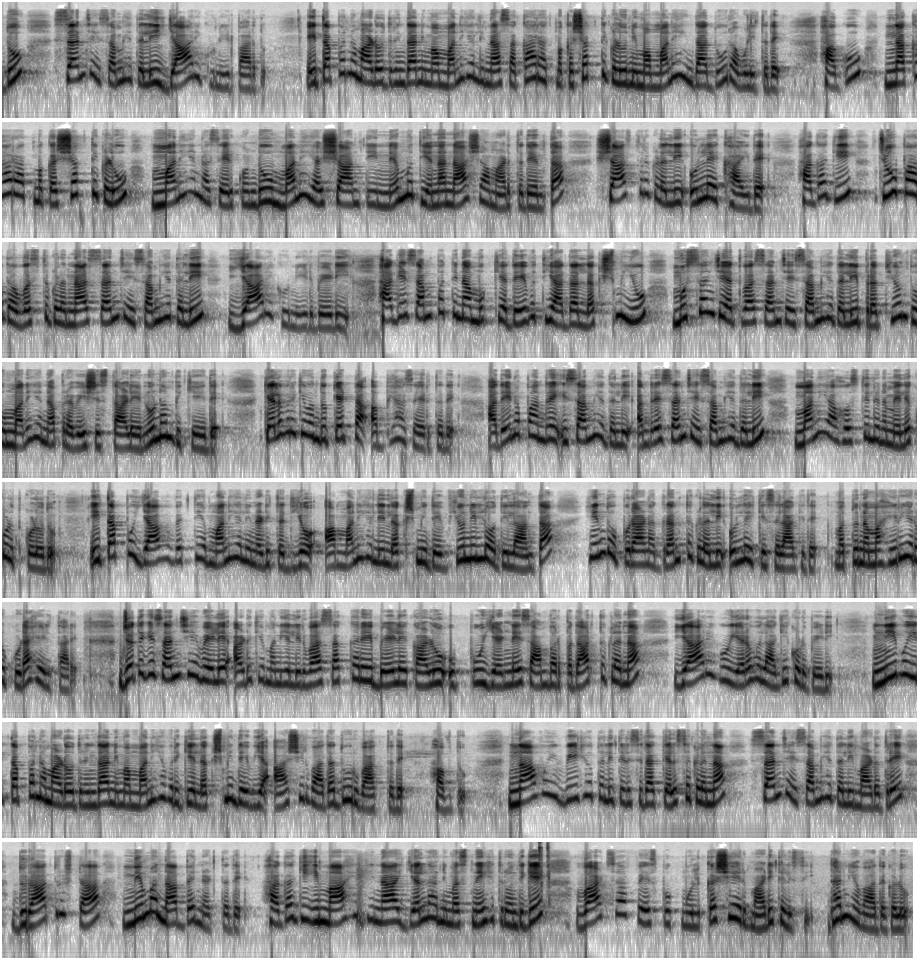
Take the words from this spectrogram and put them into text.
ಸಂಜೆ ಸಮಯದಲ್ಲಿ ಯಾರಿಗೂ ನೀಡಬಾರದು. ಈ ತಪ್ಪನ್ನು ಮಾಡೋದ್ರಿಂದ ನಿಮ್ಮ ಮನೆಯಲ್ಲಿನ ಸಕಾರಾತ್ಮಕ ಶಕ್ತಿಗಳು ನಿಮ್ಮ ಮನೆಯಿಂದ ದೂರ ಉಳಿತದೆ. ಹಾಗೂ ನಕಾರಾತ್ಮಕ ಶಕ್ತಿಗಳು ಮನೆಯನ್ನ ಸೇರಿಕೊಂಡು ಮನೆಯ ಶಾಂತಿ, ನೆಮ್ಮದಿಯನ್ನ ನಾಶ ಮಾಡುತ್ತದೆ ಅಂತ ಶಾಸ್ತ್ರಗಳಲ್ಲಿ ಉಲ್ಲೇಖ ಇದೆ. ಹಾಗಾಗಿ ಚೂಪಾದ ವಸ್ತುಗಳನ್ನ ಸಂಜೆ ಸಮಯದಲ್ಲಿ ಯಾರಿಗೂ ನೀಡಬೇಡಿ. ಹಾಗೆ ಸಂಪತ್ತಿನ ಮುಖ್ಯ ದೇವತೆಯಾದ ಲಕ್ಷ್ಮಿಯು ಮುಸ್ಸಂಜೆ ಅಥವಾ ಸಂಜೆ ಸಮಯದಲ್ಲಿ ಪ್ರತಿಯೊಂದು ಮನೆಯನ್ನ ಪ್ರವೇಶಿಸ್ತಾಳೆ ಅನ್ನೋ ನಂಬಿಕೆ ಇದೆ. ಕೆಲವರಿಗೆ ಒಂದು ಕೆಟ್ಟ ಅಭ್ಯಾಸ ಇರ್ತದೆ. ಅದೇನಪ್ಪಾ ಅಂದ್ರೆ ಈ ಸಮಯದಲ್ಲಿ, ಅಂದ್ರೆ ಸಂಜೆ ಸಮಯದಲ್ಲಿ ಮನೆಯ ಹೊಸ್ತಿಲಿನ ಮೇಲೆ ಕುಳಿತುಕೊಳ್ಳೋದು. ಈ ತಪ್ಪು ಯಾವ ವ್ಯಕ್ತಿಯ ಮನೆಯಲ್ಲಿ ನಡೀತದೆಯೋ ಆ ಮನೆಯಲ್ಲಿ ಲಕ್ಷ್ಮೀ ದೇವಿಯು ನಿಲ್ಲೋದಿಲ್ಲ ಅಂತ ಹಿಂದೂ ಪುರಾಣ ಗ್ರಂಥಗಳಲ್ಲಿ ಉಲ್ಲೇಖಿಸಲಾಗಿದೆ ಮತ್ತು ನಮ್ಮ ಹಿರಿಯರು ಕೂಡ ಹೇಳ್ತಾರೆ. ಜೊತೆಗೆ ಸಂಜೆಯ ವೇಳೆ ಅಡುಗೆ ಮನೆಯಲ್ಲಿರುವ ಸಕ್ಕರೆ, ಬೇಳೆಕಾಳು, ಉಪ್ಪು, ಎಣ್ಣೆ, ಸಾಂಬಾರ್ ಪದಾರ್ಥಗಳನ್ನ ಯಾರಿಗೂ ಎರವಲಾಗಿ ಕೊಡಬೇಡಿ. ನೀವು ಈ ತಪ್ಪನ್ನ ಮಾಡೋದ್ರಿಂದ ನಿಮ್ಮ ಮನೆಯವರಿಗೆ ಲಕ್ಷ್ಮೀ ದೇವಿಯ ಆಶೀರ್ವಾದ ದೂರವಾಗ್ತದೆ. ಹೌದು. ನಾವು ಈ ವಿಡಿಯೋದಲ್ಲಿ ತಿಳಿಸಿದ ಕೆಲಸಗಳನ್ನು ಸಂಜೆ ಸಮಯದಲ್ಲಿ ಮಾಡಿದ್ರೆ ದುರಾದೃಷ್ಟ ನಿಮ್ಮನ್ನ ಬೆನ್ನಡ್ತದೆ. ಹಾಗಾಗಿ ಈ ಮಾಹಿತಿನ ಎಲ್ಲ ನಿಮ್ಮ ಸ್ನೇಹಿತರೊಂದಿಗೆ ವಾಟ್ಸಾಪ್ ಫೇಸ್ಬುಕ್ ಮೂಲಕ ಶೇರ್ ಮಾಡಿ ತಿಳಿಸಿ. ಧನ್ಯವಾದಗಳು.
